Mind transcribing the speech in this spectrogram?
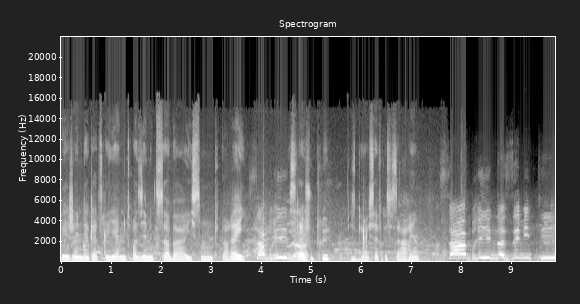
les jeunes de quatrième, troisième et tout ça, bah ils sont plus pareils. Sabrine Ils la jouent plus parce qu'ils savent que ça sert à rien. Sabrine Zemiti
